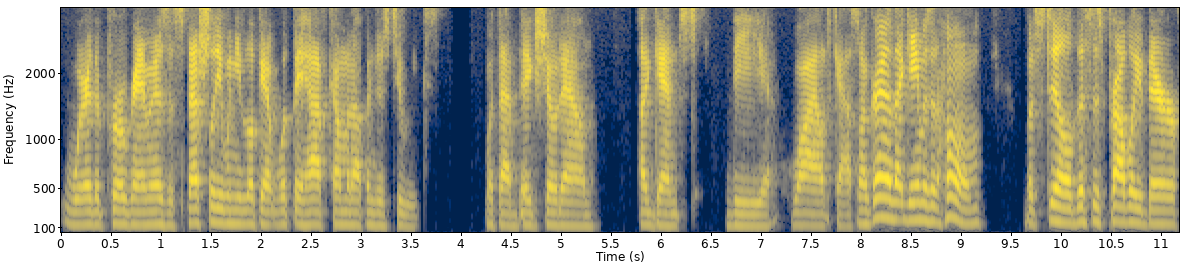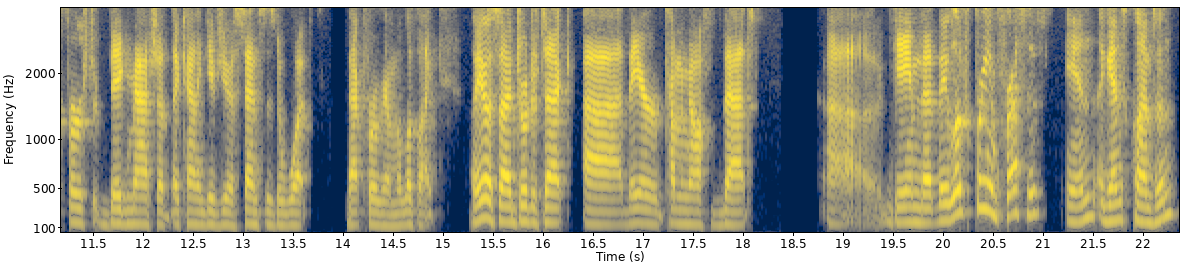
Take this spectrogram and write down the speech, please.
where the program is, especially when you look at what they have coming up in just two weeks with that big showdown against the Wildcats. Now, granted, that game is at home, but still, this is probably their first big matchup that kind of gives you a sense as to what that program will look like. On the other side, Georgia Tech, uh, they are coming off of that uh, game that they looked pretty impressive in against Clemson,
